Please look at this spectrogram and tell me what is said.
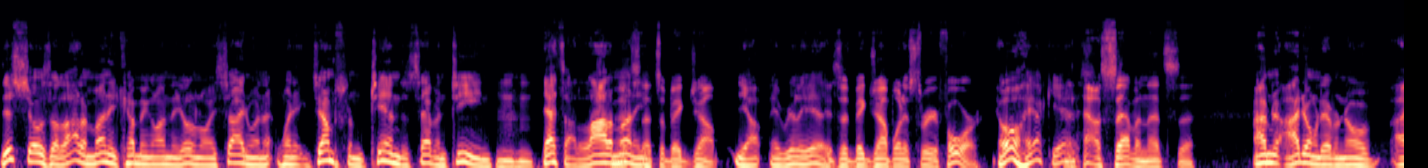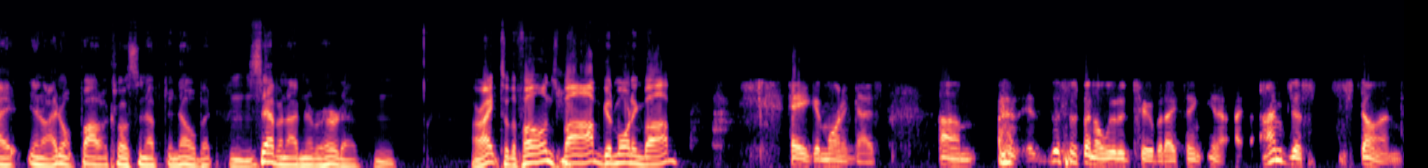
this shows a lot of money coming on the Illinois side when it, when it jumps from 10 to 17. That's a lot of Mm-hmm. That's, money. that's a big jump. yeah, it really is. It's a big jump when it's three or four. oh heck And now seven. That's uh, I'm I don't ever know if I you know I don't follow it close enough to know, but Mm-hmm. seven I've never heard of. all right. To the phones, Bob. Good morning, Bob. Hey, good morning, guys. Um, this has been alluded to, but I think you know I, I'm just stunned,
